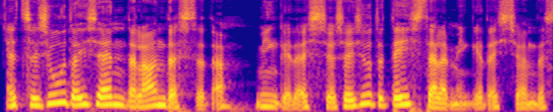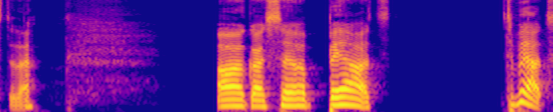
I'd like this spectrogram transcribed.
et sa ei suuda iseendale andestada mingeid asju, sa ei suuda teistele mingeid asju andestada. aga sa pead sa pead,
